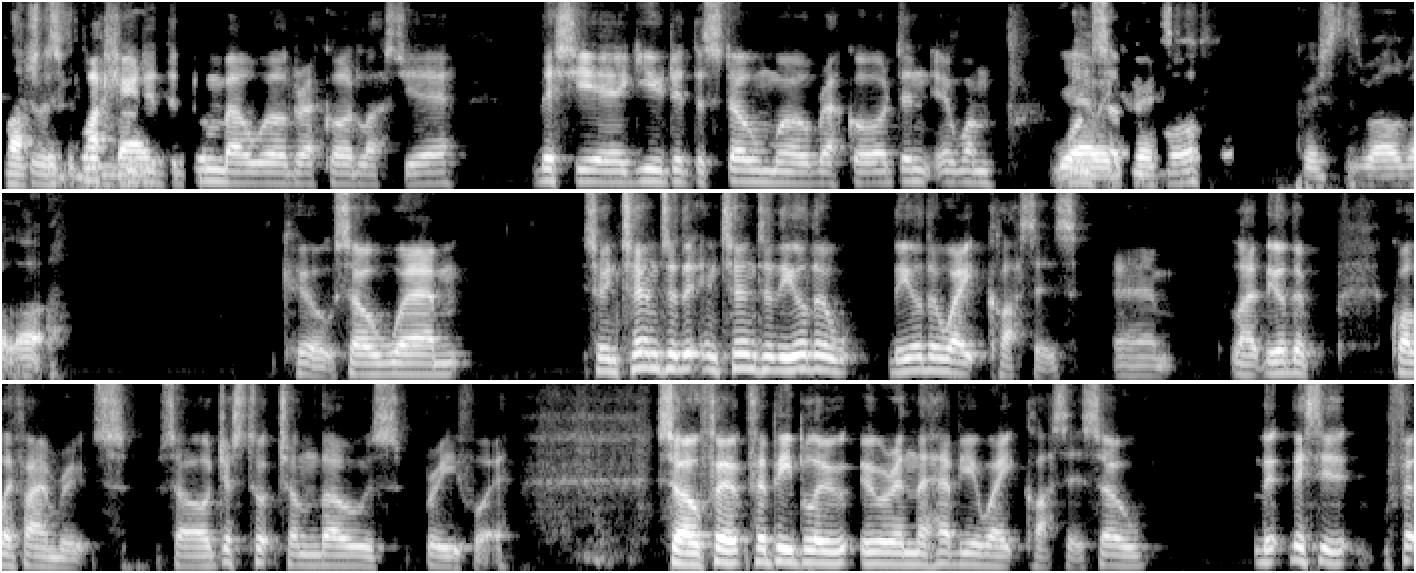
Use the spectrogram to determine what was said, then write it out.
Flash there was the Flash who did the dumbbell world record last year. This year you did the stone world record, didn't you? One, yeah, one Chris, Chris as well got that. Cool. So, um, so in terms of the in terms of the other the other weight classes, um, like the other qualifying routes. So I'll just touch on those briefly. So for, for people who, who are in the heavier weight classes, so th- this is for,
